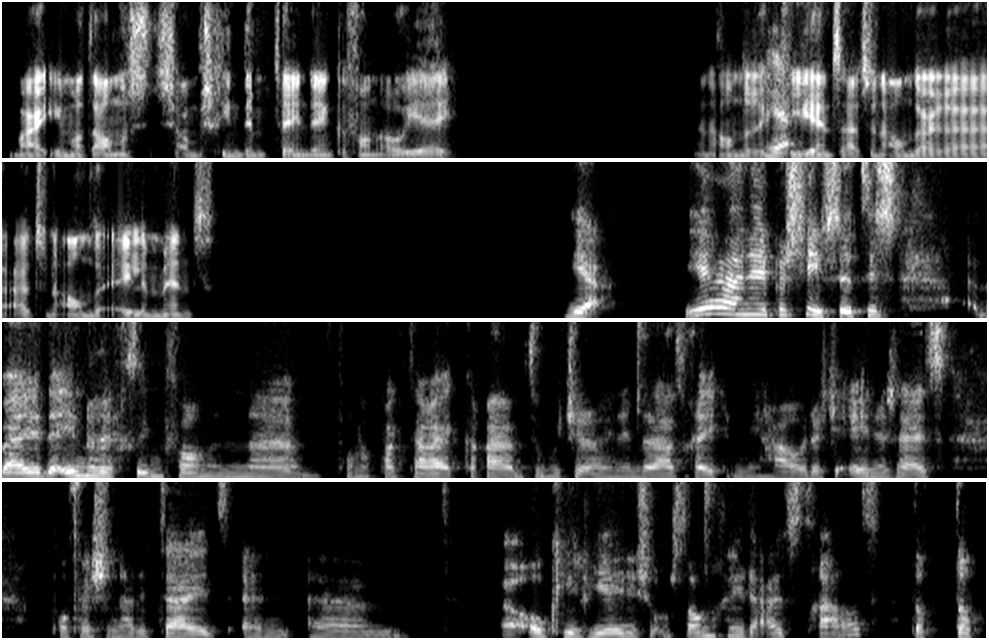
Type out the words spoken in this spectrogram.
Maar iemand anders zou misschien meteen denken van, oh jee. Een andere cliënt uit een ander, uh, uit een ander element. Ja. ja, nee, precies. Het is bij de inrichting van een, uh, van een praktijkruimte moet je er inderdaad rekening mee houden. Dat je enerzijds professionaliteit en um, uh, ook hygiënische omstandigheden uitstraalt. Dat, dat,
